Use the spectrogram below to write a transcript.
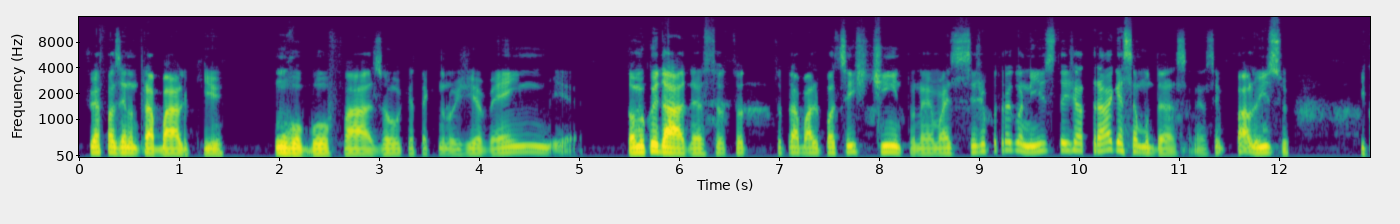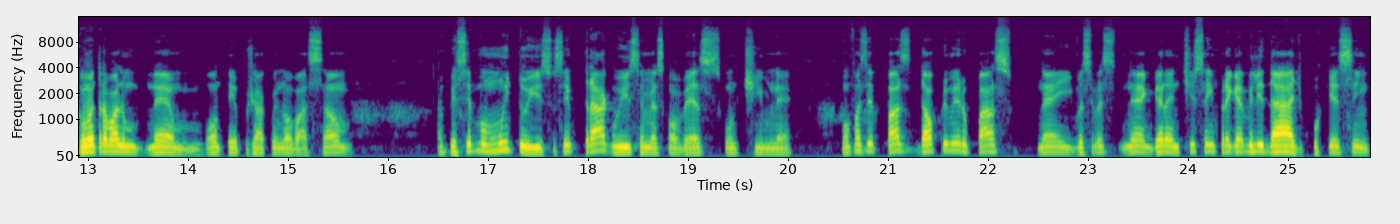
estiver fazendo um trabalho que um robô faz ou que a tecnologia vem, tome cuidado, né? Se eu, se eu seu trabalho pode ser extinto, né? Mas seja protagonista e já traga essa mudança, né? Eu sempre falo isso. E como eu trabalho, né, um bom tempo já com inovação, eu percebo muito isso. Eu sempre trago isso nas minhas conversas com o time, né? Vamos fazer, faz, dar o primeiro passo, né? E você vai né, garantir sua empregabilidade, porque assim,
